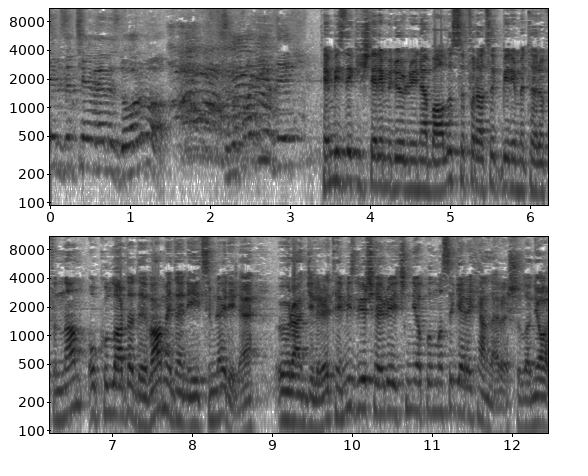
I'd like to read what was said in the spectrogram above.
Bizim çevremiz doğru mu? Sınıfa girdik. Temizlik İşleri Müdürlüğü'ne bağlı sıfır atık birimi tarafından okullarda devam eden eğitimler ile öğrencilere temiz bir çevre için yapılması gerekenler aşılanıyor.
